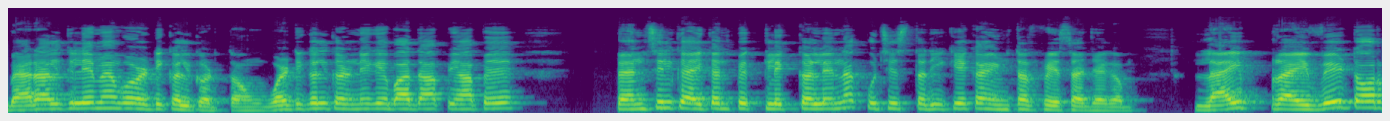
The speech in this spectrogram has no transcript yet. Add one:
बहरहाल के लिए मैं वर्टिकल करता हूँ। वर्टिकल करने के बाद आप यहाँ पे पेंसिल के आइकन पे क्लिक कर लेना, कुछ इस तरीके का इंटरफेस आ जाएगा। लाइव, प्राइवेट और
